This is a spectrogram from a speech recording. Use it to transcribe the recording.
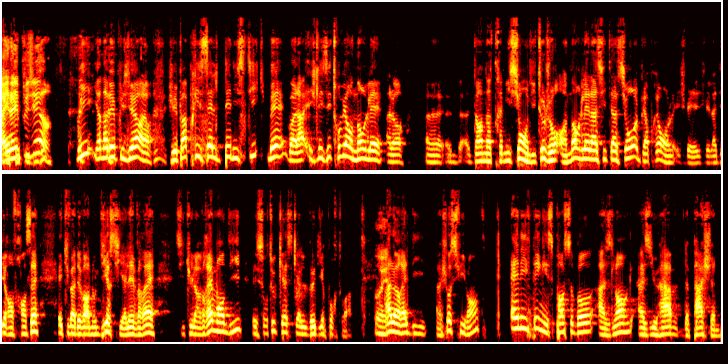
Ah, il y en avait plusieurs. Oui, il y en avait plusieurs. Alors, je n'ai pas pris celle tennistique, mais voilà, je les ai trouvées en anglais. Alors, euh, dans notre émission, on dit toujours en anglais la citation, et puis après, on, je, vais, je vais la dire en français, et tu vas devoir nous dire si elle est vraie, si tu l'as vraiment dit, et surtout qu'est-ce qu'elle veut dire pour toi. Alors, elle dit la chose suivante Anything is possible as long as you have the passion.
